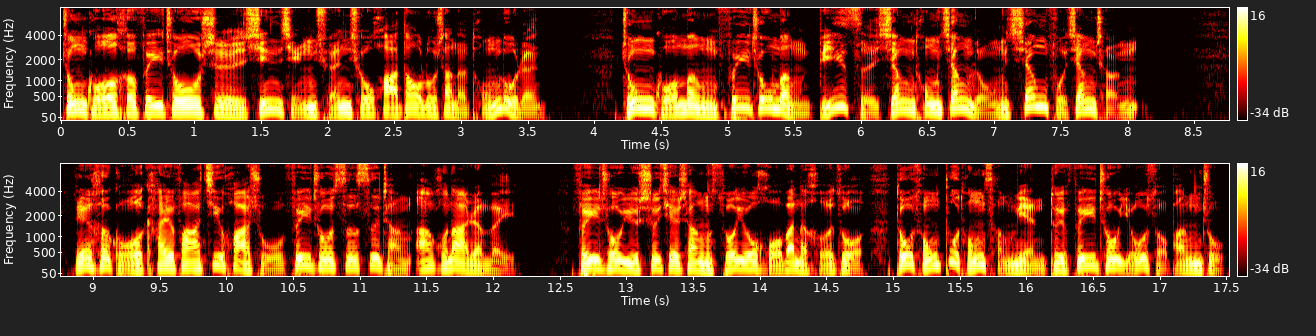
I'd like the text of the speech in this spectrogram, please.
中国和非洲是新型全球化道路上的同路人，中国梦、非洲梦彼此相通相融、相辅相成。联合国开发计划署非洲司司长阿胡纳认为。非洲与世界上所有伙伴的合作都从不同层面对非洲有所帮助，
